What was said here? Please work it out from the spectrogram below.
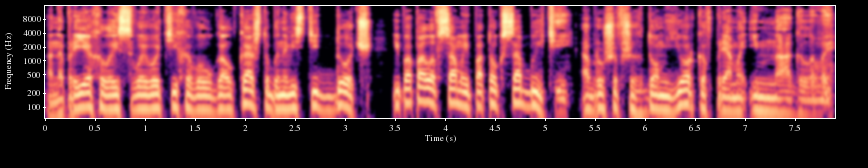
Она приехала из своего тихого уголка, чтобы навестить дочь, и попала в самый поток событий, обрушивших дом Йорков прямо им на головы.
